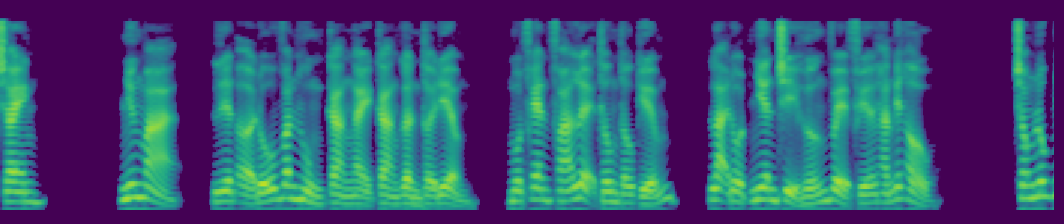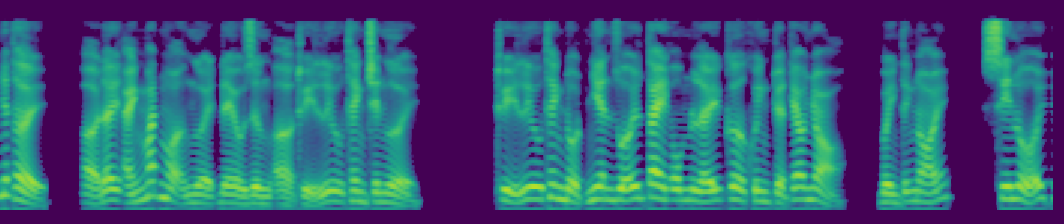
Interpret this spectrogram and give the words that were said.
Tranh. Nhưng mà, liền ở Đỗ Văn Hùng càng ngày càng gần thời điểm, một phen phá lệ thông thấu kiếm, lại đột nhiên chỉ hướng về phía hắn biết hầu. Trong lúc nhất thời, ở đây ánh mắt mọi người đều dừng ở Thủy Lưu Thanh trên người. Thủy Lưu Thanh đột nhiên duỗi tay ôm lấy cơ khuynh tuyệt eo nhỏ, bình tĩnh nói, xin lỗi,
